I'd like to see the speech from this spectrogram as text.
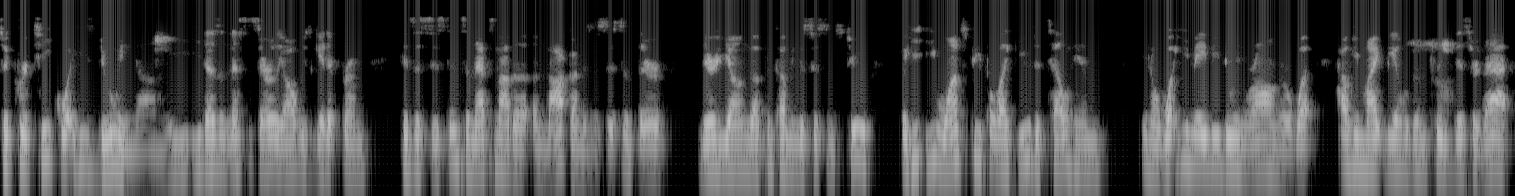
to critique what he's doing. Um, he, he doesn't necessarily always get it from his assistants, and that's not a, a knock on his assistants. They're they're young, up and coming assistants too. But he, he wants people like you to tell him, you know, what he may be doing wrong or what how he might be able to improve this or that.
